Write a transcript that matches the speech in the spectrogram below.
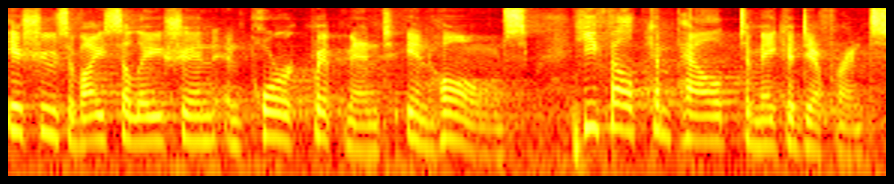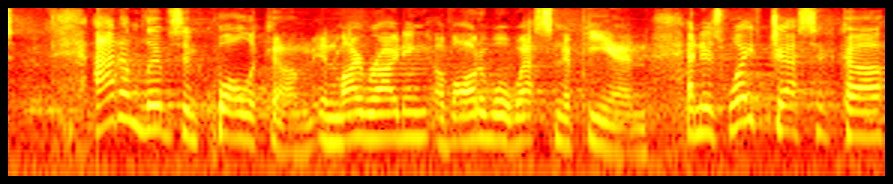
issues of isolation, and poor equipment in homes. He felt compelled to make a difference. Adam lives in Qualicum, in my riding of Ottawa West Nepean, and his wife Jessica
